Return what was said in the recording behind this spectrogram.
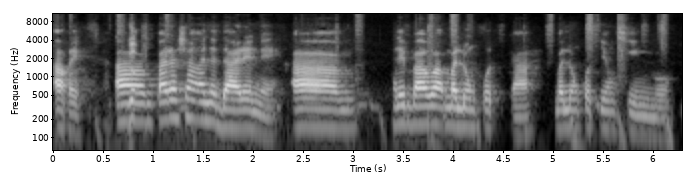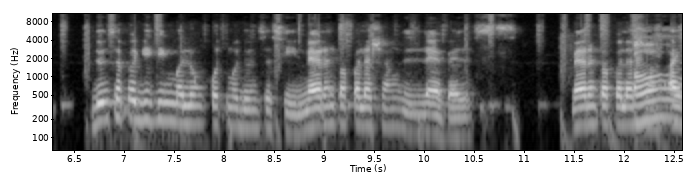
Okay. Um, para siyang ano, Darren eh. Um, halimbawa, malungkot ka, malungkot yung scene mo. Doon sa pagiging malungkot mo doon sa scene, meron pa pala siyang levels. Meron pa pala siyang, Oh. ay,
